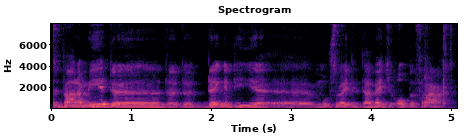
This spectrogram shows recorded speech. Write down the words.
het waren meer de, de, de dingen die je eh, moest weten, daar werd je op bevraagd.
